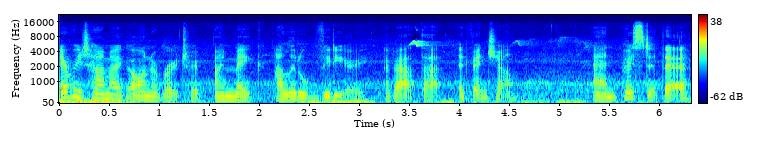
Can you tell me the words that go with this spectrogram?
Every time I go on a road trip, I make a little video about that adventure and post it there.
